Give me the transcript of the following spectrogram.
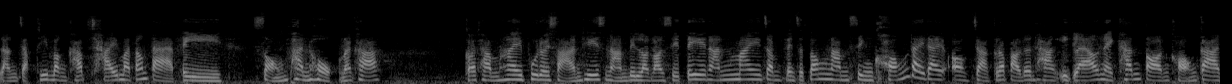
หลังจากที่บังคับใช้มาตั้งแต่ปี 2006 นะคะ ก็ทำให้ผู้โดยสารที่สนามบินลอนดอนซิตี้นั้นไม่จำเป็นจะต้องนำสิ่งของใด ๆ ออกจากกระเป๋าเดินทางอีกแล้ว ในขั้นตอนของการ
